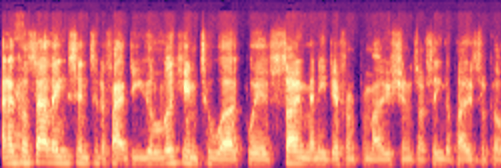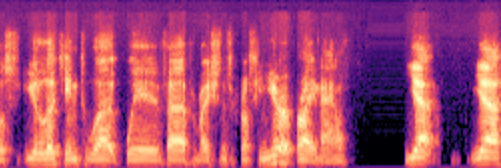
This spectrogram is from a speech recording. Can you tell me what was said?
And of course, that links into the fact that you're looking to work with so many different promotions. I've seen the post, of course, you're looking to work with uh, promotions across in Europe right now. Yeah, yeah,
